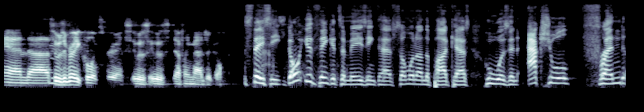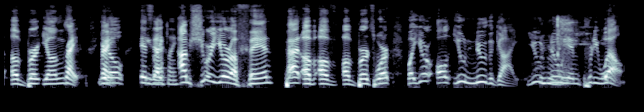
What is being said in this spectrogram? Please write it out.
And uh, so it was a very cool experience. It was it was definitely magical. Stacy, don't you think it's amazing to have someone on the podcast who was an actual friend of Burt Young's? Right. You right. know, it's Exactly. like I'm sure you're a fan, Pat, of of of Burt's work, but you're all you knew the guy. You Mhm. knew him pretty well.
